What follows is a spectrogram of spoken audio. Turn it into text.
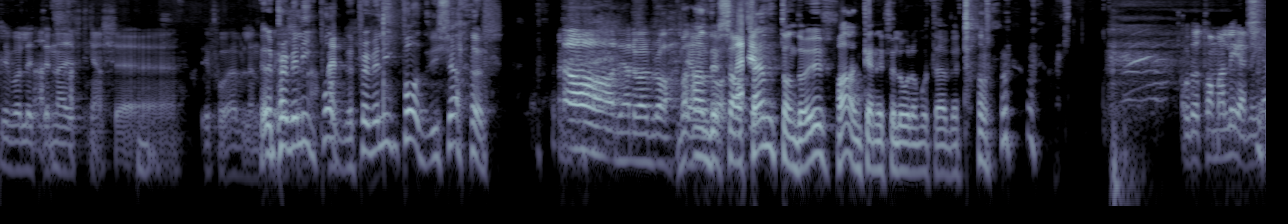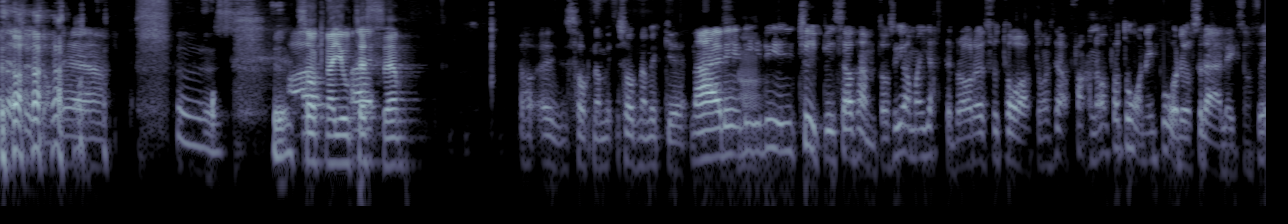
det var lite naivt kanske. Det får jag väl ändå det Premier. League-podd? Men- Premier League-podd, vi kör! Ja, det hade varit bra. Det Men Anders varit bra. Nej, Southampton då, hur fan kan ni förlora mot Everton? Och då tar man ledningen dessutom. Det, Saknar Jo. Tesse. Eh, saknar, saknar mycket. Nej, det, det, det är typiskt Southampton. Så gör man jättebra resultat. Och man säger, fan, de har fått ordning på det och sådär. Liksom. Så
